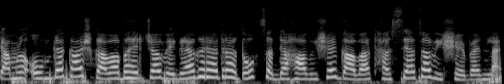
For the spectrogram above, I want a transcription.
त्यामुळे ओमप्रकाश गावाबाहेरच्या वेगळ्या घरात राहतो सध्या हा विषय गावात हास्याचा विषय बनलाय.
